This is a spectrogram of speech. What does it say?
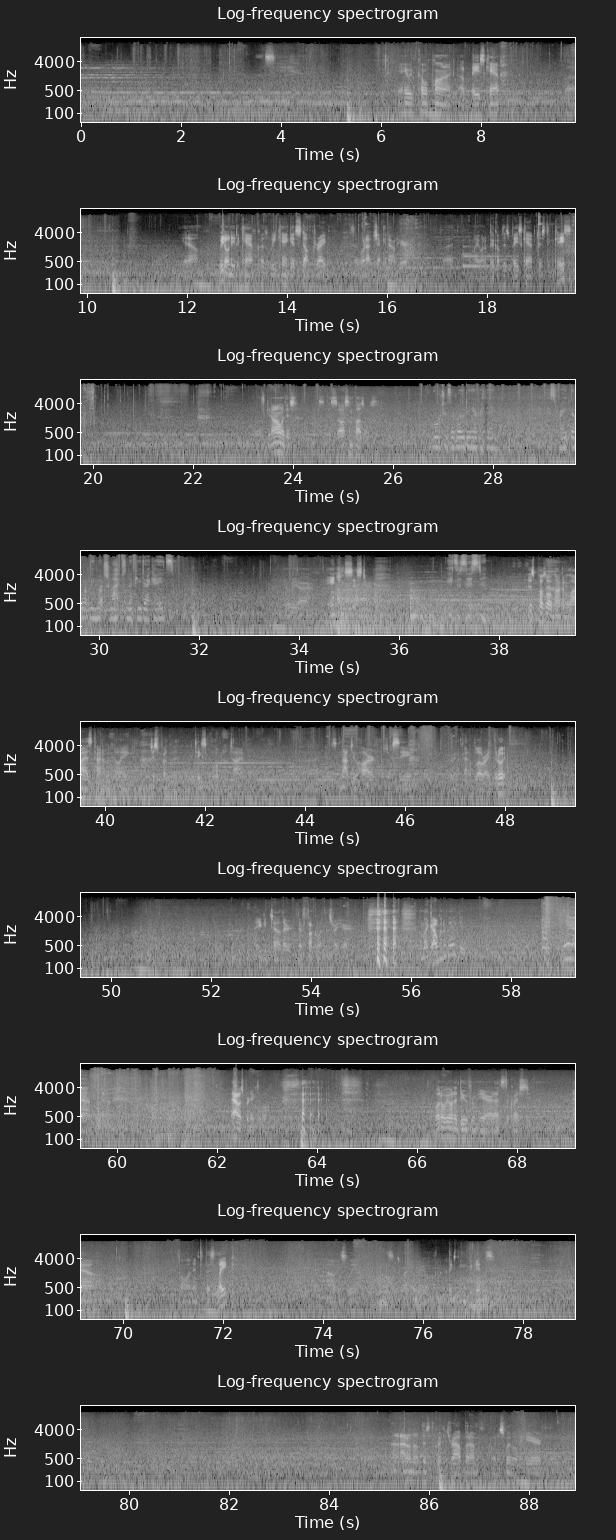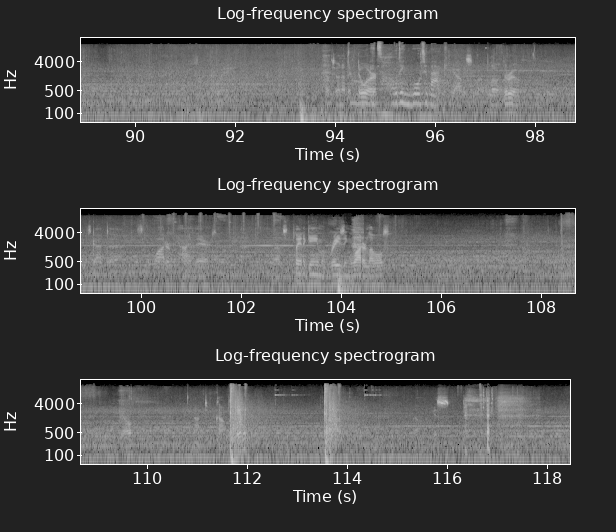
Here we've come upon a, a base camp. But, you know, we don't need to camp because we can't get stumped, right? So we're not checking out here. But you might want to pick up this base camp just in case. Let's get on with this. Let's, let's solve some puzzles. Water's eroding everything. At this rate, there won't be much left in a few decades. Here we are. Ancient Cistern. This puzzle, I'm not gonna lie, is kind of annoying. Just for the, it takes a little bit of time. Uh, it's not too hard, as you'll see. We're gonna kind of blow right through it. Now you can tell they're they're fucking with us right here. I'm like, I'm gonna make it. Yeah, yeah. That was predictable. what do we want to do from here? That's the question. Now, falling into this lake. And obviously, this is where the real thinking begins. I don't know if this is the quickest route, but I'm going to swim over here. Go to another door. It's holding water back. We obviously want to blow it through. It's got uh, water behind there. So we're obviously playing a game of raising water levels. Go. Not too complicated. No, I guess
